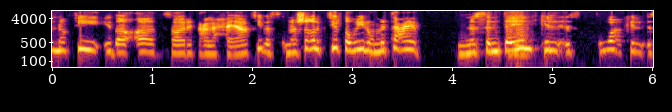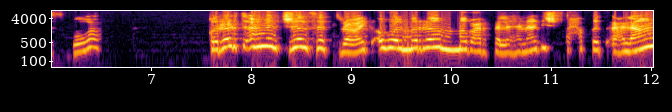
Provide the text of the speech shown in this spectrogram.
إنه في إضاءات صارت على حياتي بس إنه شغل كثير طويل ومتعب. إنه سنتين كل أسبوع كل أسبوع. قررت أعمل جلسة رايك. أول مرة ما بعرفها لهنادي شفتها حطت إعلان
